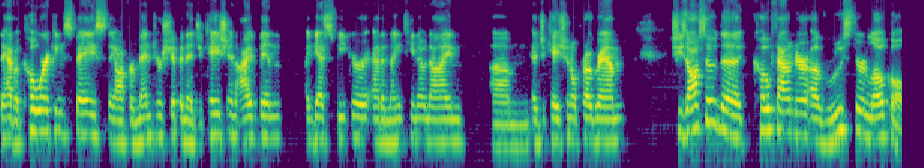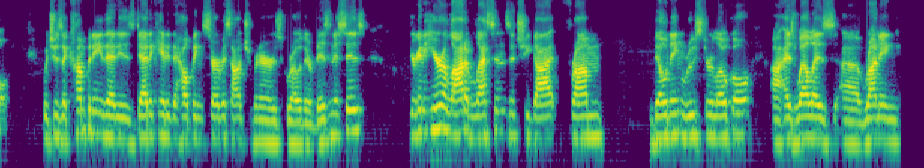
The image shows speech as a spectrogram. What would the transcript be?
they have a co-working space. They offer mentorship and education. I've been a guest speaker at a 1909 um, educational program. She's also the co-founder of Rooster Local, which is a company that is dedicated to helping service entrepreneurs grow their businesses. You're going to hear a lot of lessons that she got from building Rooster Local, uh, as well as uh, running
